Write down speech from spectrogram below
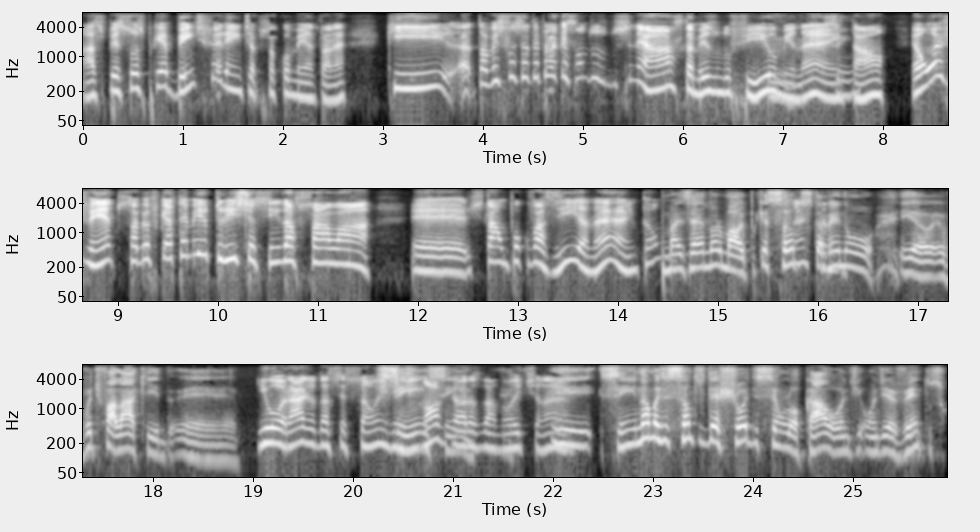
as pessoas, porque é bem diferente, a pessoa comenta, né? Que uh, talvez fosse até pela questão do, do cineasta mesmo, do filme, hum, né? Sim. E tal. É um evento, sabe? Eu fiquei até meio triste, assim, da sala é, está um pouco vazia, né? Então. Mas é normal, porque Santos é também não. Eu, eu, vou te falar que. É... E o horário da sessão, hein, sim, gente? 9 horas da noite, né? E, sim, não, mas Santos deixou de ser um local onde, onde eventos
